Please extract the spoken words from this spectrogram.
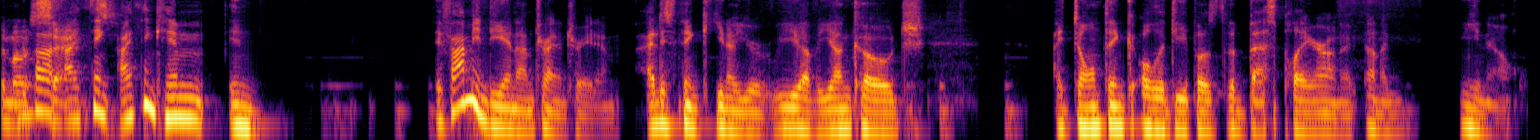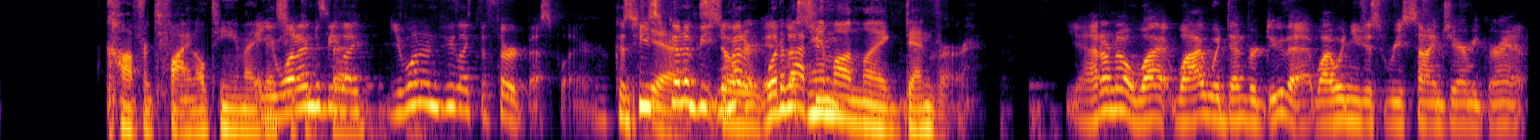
the most about- sense. I think I think him in. If I'm Indiana, I'm trying to trade him. I just think you know you're you have a young coach. I don't think Oladipo's the best player on a on a you know conference final team. I you guess want him could to be say. like you want him to be like the third best player because he's Yeah, going to be so no matter What about assume- him on like Denver? Yeah, I don't know why. Why would Denver do that? Why wouldn't you just re-sign Jerami Grant?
